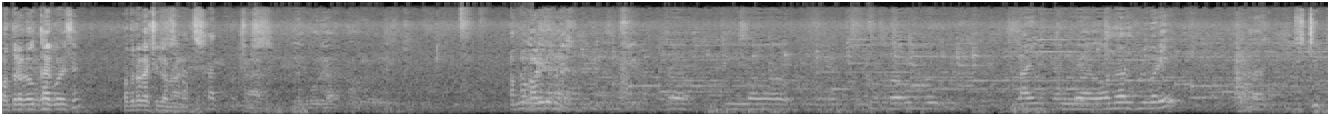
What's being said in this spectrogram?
কত টাকা উদ্ধার করেছে? কত টাকা ছিল আপনার কাছে? আপনার বাড়ি কোথায়? Line Phulbari district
